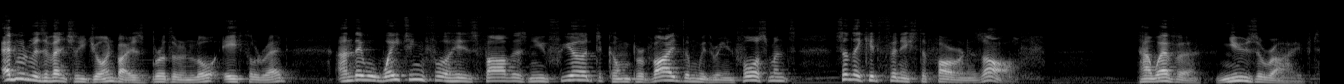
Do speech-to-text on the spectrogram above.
Edward was eventually joined by his brother in law, Ethelred, and they were waiting for his father's new fyrd to come provide them with reinforcements so they could finish the foreigners off. However, news arrived,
